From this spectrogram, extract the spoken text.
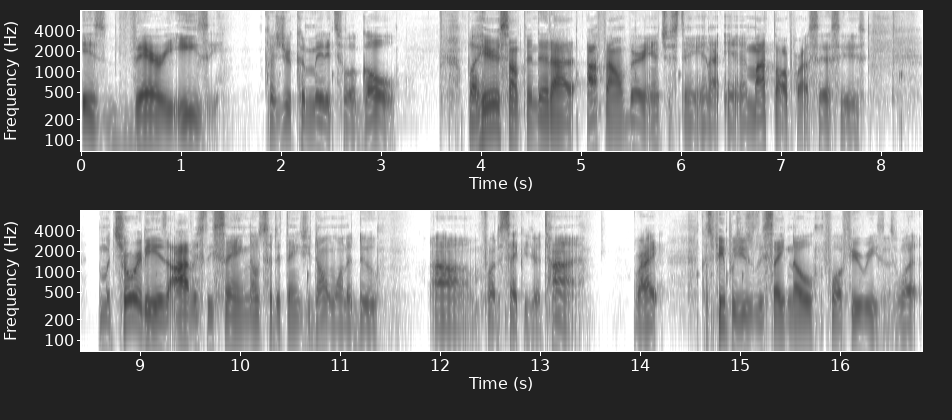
is very easy because you're committed to a goal. But here's something that I, I found very interesting, and, I, and my thought process is maturity is obviously saying no to the things you don't want to do um, for the sake of your time, right? Because people usually say no for a few reasons. What?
